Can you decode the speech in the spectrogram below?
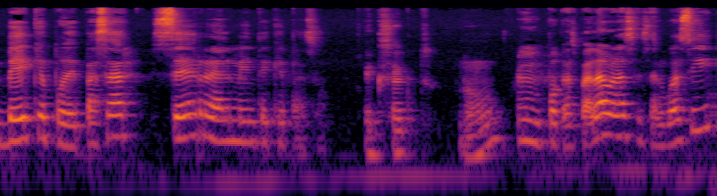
B, ¿qué puede pasar? C, realmente qué pasó. Exacto. ¿no? En pocas palabras, es algo así.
